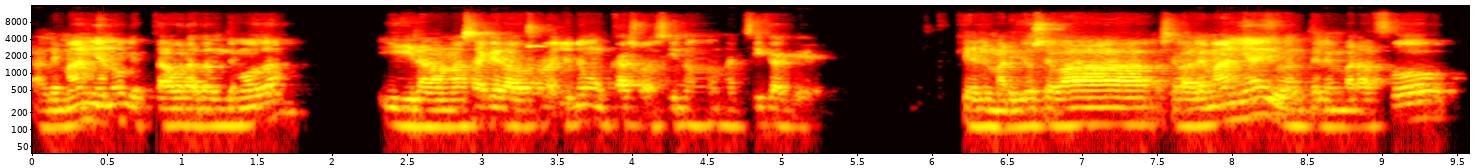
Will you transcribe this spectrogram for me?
Alemania, ¿no? Que está ahora tan de moda, y la mamá se ha quedado sola. Yo tengo un caso así, ¿no? Una chica que, que el marido se va, se va a Alemania y durante el embarazo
